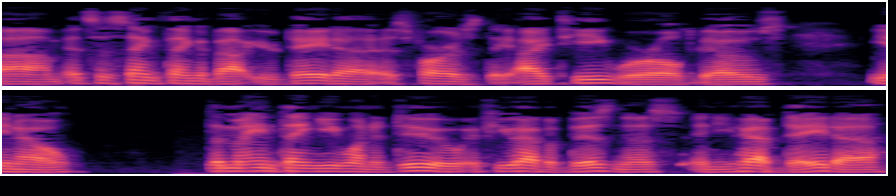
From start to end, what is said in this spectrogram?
Um, it's the same thing about your data as far as the IT world goes. You know, the main thing you want to do if you have a business and you have data,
